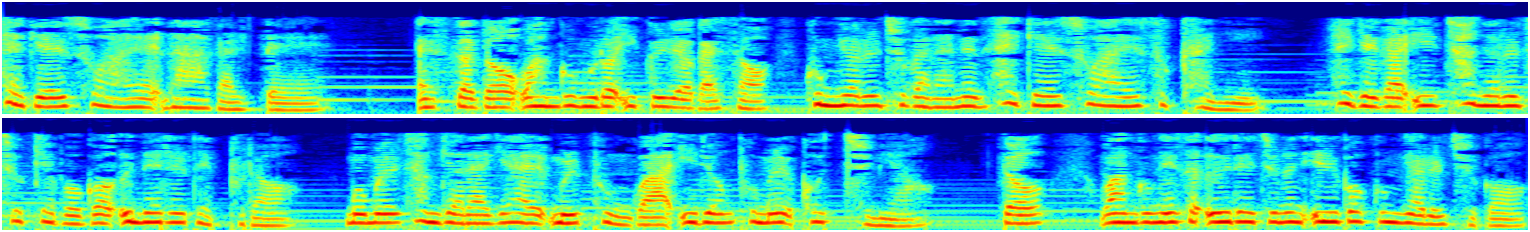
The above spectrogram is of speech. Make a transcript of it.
해계의 수하에 나아갈 때 에스더도 왕궁으로 이끌려가서 궁녀를 주관하는 해계의 수하에 속하니 해계가 이 처녀를 좋게 보고 은혜를 베풀어 몸을 정결하게 할 물품과 일용품을 고추며 또 왕궁에서 의뢰주는 일곱 궁녀를 주고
